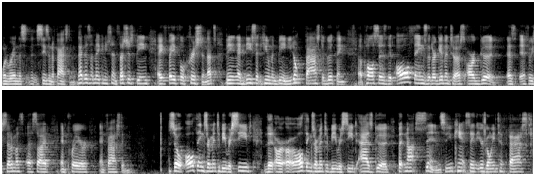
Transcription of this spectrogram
when we're in this season of fasting. That doesn't make any sense. That's just being a faithful Christian. That's being a decent human being. You don't fast a good thing. Uh, Paul says that all things that are given to us are good as if we set them aside in prayer and fasting. So all things are meant to be received that are, are, all things are meant to be received as good, but not sin. So you can't say that you're going to fast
